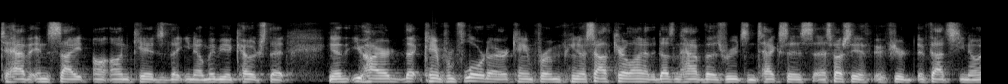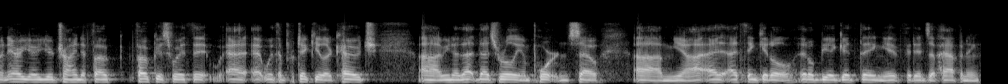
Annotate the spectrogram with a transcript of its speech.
to have insight on, on, kids that you know maybe a coach that you know you hired that came from Florida or came from you know South Carolina that doesn't have those roots in Texas, especially if, if you're if that's you know an area you're trying to fo- focus with it at, at, with a particular coach, um, you know that that's really important. So um, you know I, I think it'll it'll be a good thing if it ends up happening.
